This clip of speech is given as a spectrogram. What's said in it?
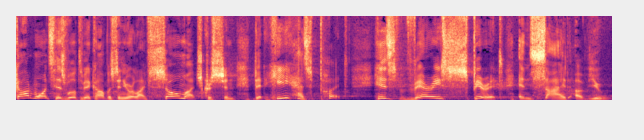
God wants His will to be accomplished in your life so much, Christian, that He has put his very spirit inside of you.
